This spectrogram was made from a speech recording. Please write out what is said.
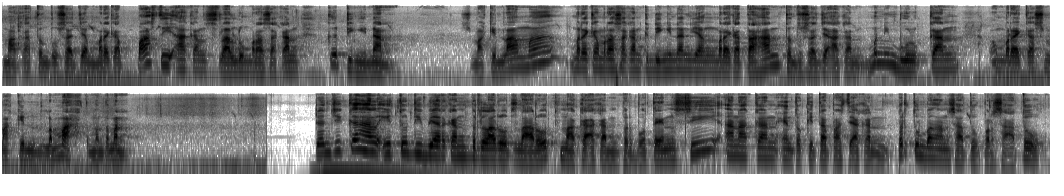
maka tentu saja mereka pasti akan selalu merasakan kedinginan. Semakin lama mereka merasakan kedinginan yang mereka tahan, tentu saja akan menimbulkan mereka semakin lemah, teman-teman. Dan jika hal itu dibiarkan berlarut-larut, maka akan berpotensi anakan entok kita pasti akan bertumbangan satu persatu.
